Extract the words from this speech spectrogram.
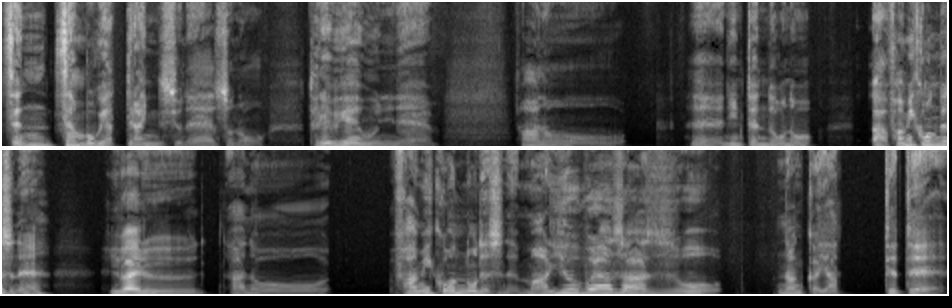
全然僕やってないんですよね。そのテレビゲームにねあのえー、任天堂のあファミコンですね。いわゆるあのファミコンのですねマリオブラザーズをなんかやってて、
